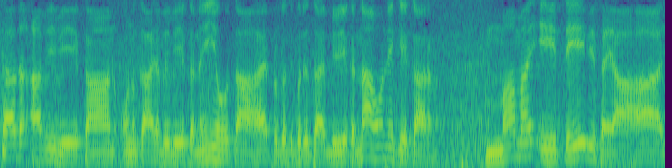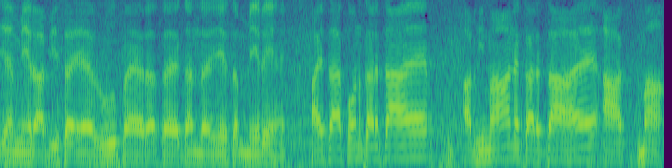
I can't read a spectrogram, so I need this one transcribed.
तद अविवेकान, उनका जब विवेक नहीं होता है, प्रकृति प्रकृति का विवेक न होने के कारण, मम एते विषया, यह मेरा विषय है, रूप है, रस है, गंध है, ये सब मेरे हैं। ऐसा कौन करता है? अभिमान करता है आत्मा।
